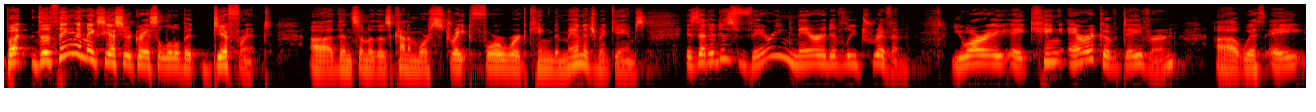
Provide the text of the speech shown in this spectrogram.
But the thing that makes Yes Your Grace a little bit different uh, than some of those kind of more straightforward kingdom management games is that it is very narratively driven. You are a, a King Eric of Davern uh, with a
